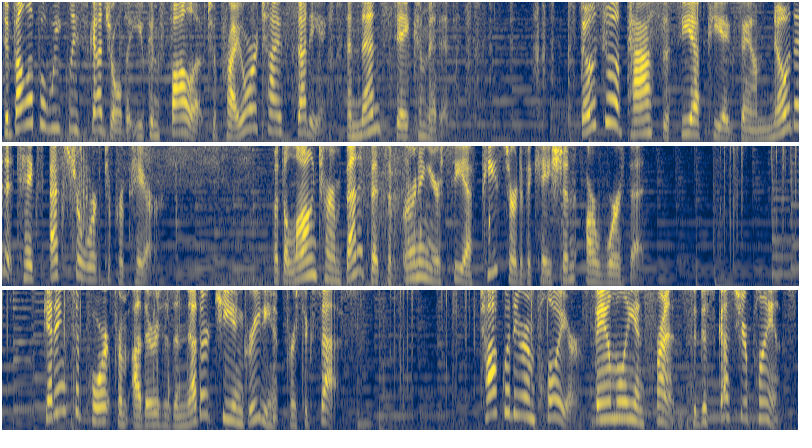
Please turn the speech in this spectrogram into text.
Develop a weekly schedule that you can follow to prioritize studying and then stay committed. Those who have passed the CFP exam know that it takes extra work to prepare. But the long term benefits of earning your CFP certification are worth it. Getting support from others is another key ingredient for success. Talk with your employer, family, and friends to discuss your plans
